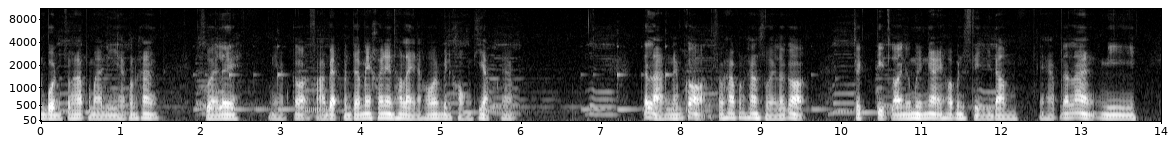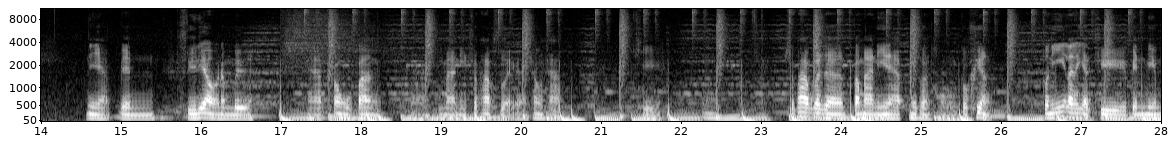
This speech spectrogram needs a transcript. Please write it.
ข้างบนสภาพประมาณนี้ครับค่อนข้างสวยเลยนะครับก็ฝาแบตมันจะไม่ค่อยแน่นเท่าไหร่นะเพราะมันเป็นของเทียบนะครับด้านหลังนะครับก็สภาพค่อนข้างสวย แล้วก็จะติดรอยนิ้วมือง่ายเพราะเป็นสีดำนะครับ ด้านล่างมีนี่ครับเป็นซีเรียลนัมเบอร์นะครับช่องหูฟังนะประมาณนี้สภาพสวยกับช่องชาร์จโอเคอืมสภาพก็จะประมาณนี้นะครับในส่วนของตัวเครื่อง ตัวนี้รายละเอียดคือเป็นเมม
